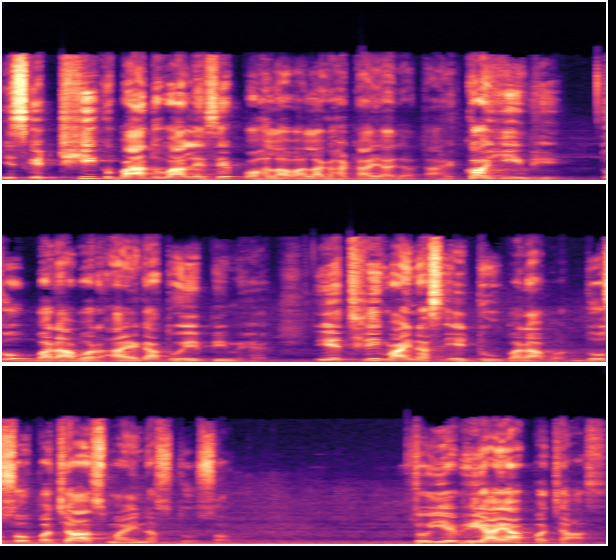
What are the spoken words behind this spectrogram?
इसके ठीक बाद वाले से पहला वाला घटाया जाता है, कहीं भी तो बराबर आएगा तो ए पी में है। A three minus A two बराबर, दो सौ पचास माइनस दो सौ। तो ये भी आया पचास।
